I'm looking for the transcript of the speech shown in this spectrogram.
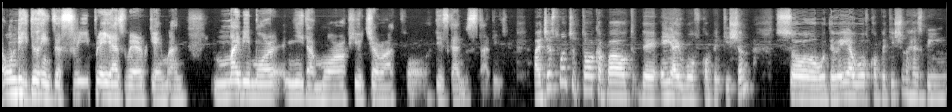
only doing the three players where game and might be more need a more future work for this kind of study I just want to talk about the AI Wolf competition. So the AI Wolf competition has been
